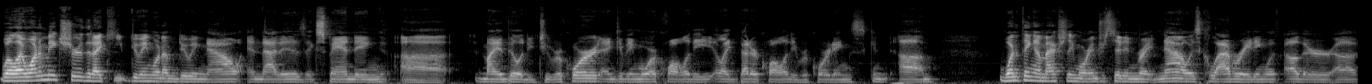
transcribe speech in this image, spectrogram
Well, I want to make sure that I keep doing what I'm doing now, and that is expanding uh, my ability to record and giving more quality, like better quality recordings. Can- Um, one thing I'm actually more interested in right now is collaborating with other uh,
